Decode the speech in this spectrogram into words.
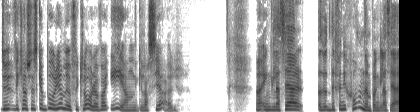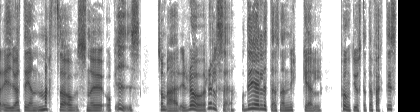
Du, vi kanske ska börja med att förklara vad är en glaciär? Ja, en glaciär, alltså definitionen på en glaciär är ju att det är en massa av snö och is som är i rörelse. Och Det är lite en sån nyckelpunkt, just att den faktiskt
